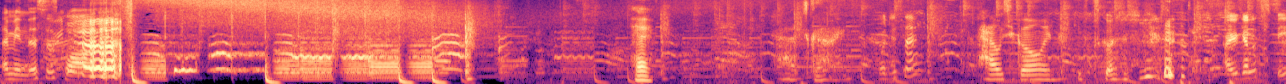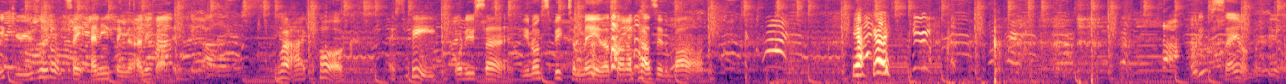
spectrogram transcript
I mean, this is quality. hey. How's it going? What'd you say? How's it going? It's good. Are you gonna speak? You usually don't say anything to anybody. Well, I talk. I speak. What do you say? You don't speak to me. That's why I don't pass you the ball. Yeah, go! What do you say on the field?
